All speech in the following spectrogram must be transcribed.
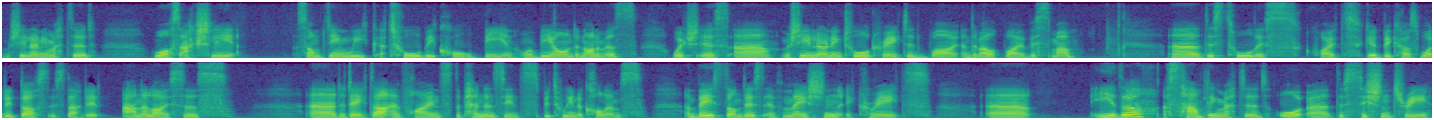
machine learning method was actually something we, a tool we call Bean or Beyond Anonymous, which is a machine learning tool created by and developed by Visma. Uh, this tool is quite good because what it does is that it analyzes uh, the data and finds dependencies between the columns. And based on this information, it creates uh, either a sampling method or a decision tree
